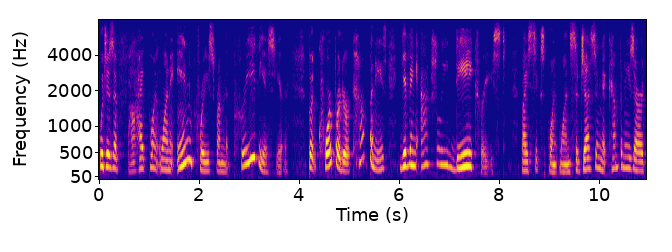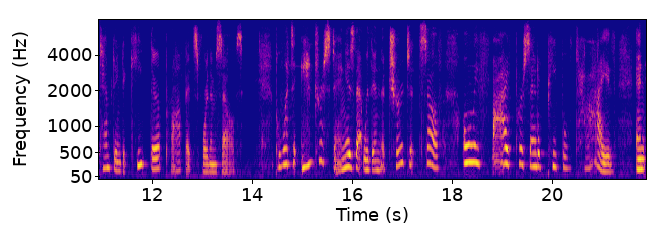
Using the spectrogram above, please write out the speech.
which is a 5.1 increase from the previous year. But corporate or companies giving actually decreased by 6.1, suggesting that companies are attempting to keep their profits for themselves. But what's interesting is that within the church itself, only 5% of people tithe, and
